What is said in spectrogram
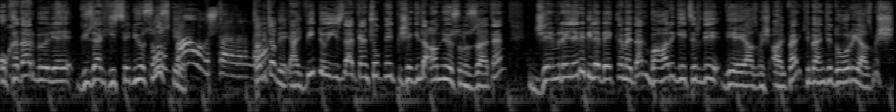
o kadar böyle güzel hissediyorsunuz Bir ki. bağ oluştu aralarında. Tabii tabii. Yani videoyu izlerken çok net bir şekilde anlıyorsunuz zaten. Cemreleri bile beklemeden baharı getirdi diye yazmış Alper ki bence doğru yazmış.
